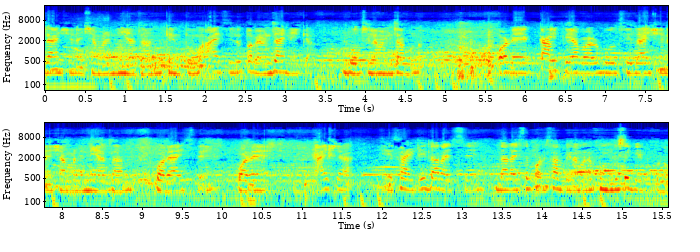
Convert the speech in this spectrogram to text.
যে আইসে না এসে আমার নিয়ে যান কিন্তু আইছিল তবে আমি যাই নাই কেন বলছিলাম আমি যাব না। পরে কালকে আবার বলছি যে আইসে না এসে আমার নিয়ে যান। পরে আইসে। পরে আইসা এই সাইডেই দাঁড়াইছে। দাঁড়াইছে পরে সাব্বির আমার ফোন দিছে গেটগুলো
